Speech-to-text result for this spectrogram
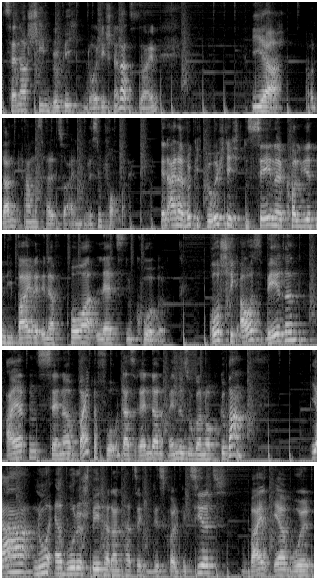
Senna schien wirklich deutlich schneller zu sein. Ja, und dann kam es halt zu einem gewissen Vorfall. In einer wirklich berüchtigten Szene kollidierten die beiden in der vorletzten Kurve. Prost stieg aus, während Ayrton Senna weiterfuhr und das Rennen dann am Ende sogar noch gewann. Ja, nur er wurde später dann tatsächlich disqualifiziert weil er wohl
